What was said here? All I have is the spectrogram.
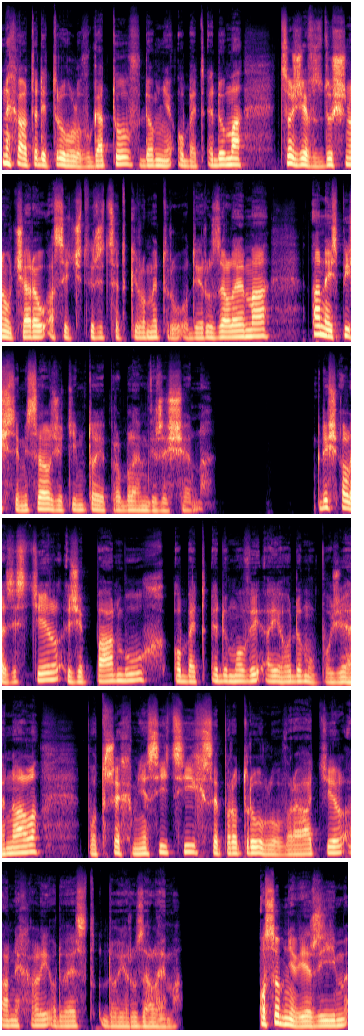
Nechal tedy truhlu v Gatu v domě Obed Edoma, což je vzdušnou čarou asi 40 kilometrů od Jeruzaléma a nejspíš si myslel, že tímto je problém vyřešen. Když ale zjistil, že pán Bůh Obed Edomovi a jeho domu požehnal, po třech měsících se pro truhlu vrátil a nechal ji odvést do Jeruzaléma. Osobně věřím,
